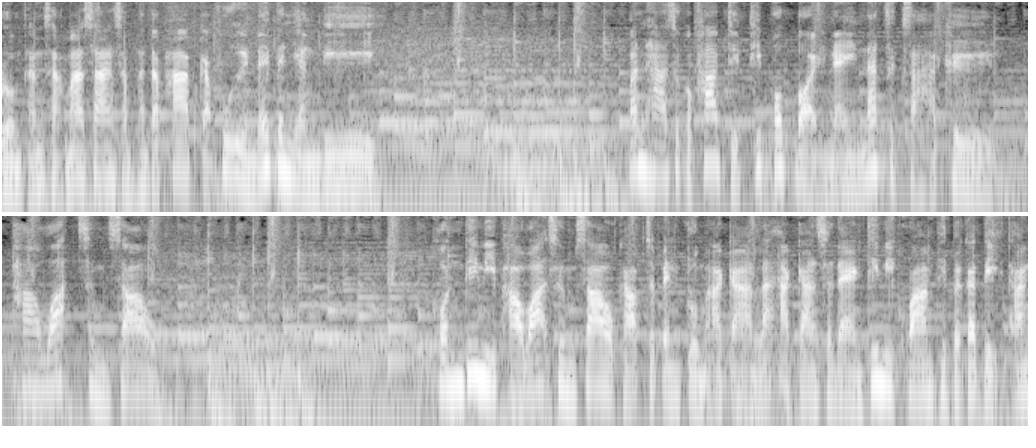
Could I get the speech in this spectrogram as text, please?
รวมทั้งสามารถสร้างสัมพันธภาพกับผู้อื่นได้เป็นอย่างดีปัญหาสุขภาพจิตที่พบบ่อยในนักศึกษาคือ ภาวะซึมเศร้า คนที่มีภาวะซึมเศร้าครับ จะเป็นกลุ่มอาการและอาการแสดงที่มีความผิดปกติทาง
